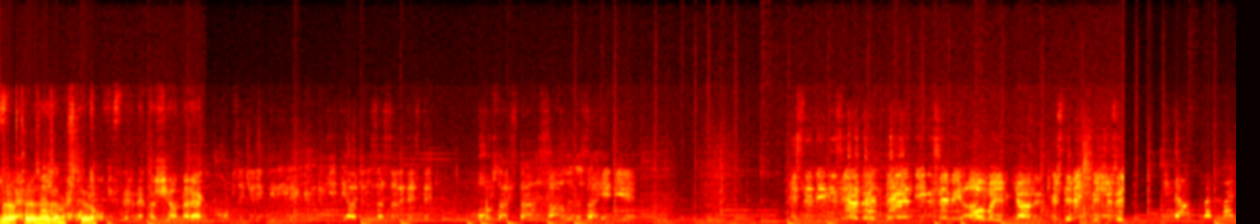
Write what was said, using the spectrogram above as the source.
biraz televizyon izlemek istiyorum. ofislerine taşıyanlara Home seçenekleriyle günlük ihtiyacınıza sarı destek. Orzak Saks'tan sağlığınıza hediye. İstediğiniz yerden beğendiğiniz evi alma imkanı. Üstelik 550 Şimdi aslında kalp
